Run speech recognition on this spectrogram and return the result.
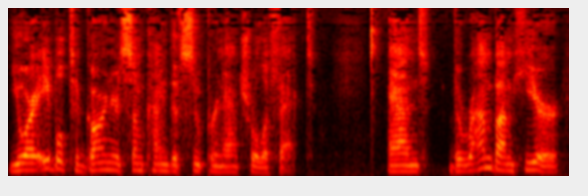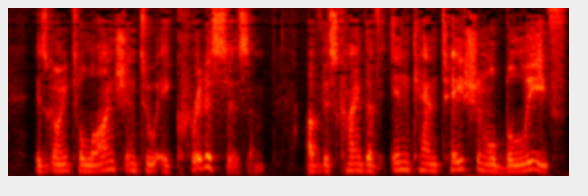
you are able to garner some kind of supernatural effect. And the Rambam here is going to launch into a criticism of this kind of incantational belief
